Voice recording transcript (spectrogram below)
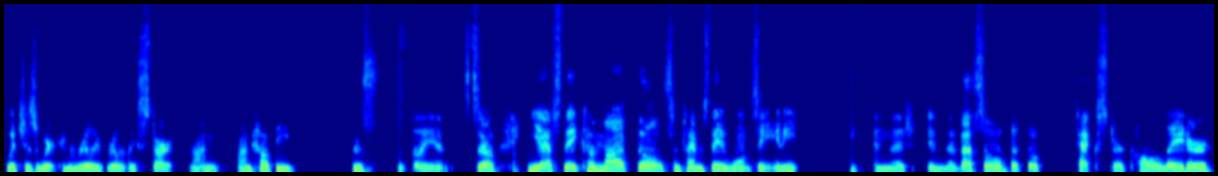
Which is where it can really really start on on healthy resilience so yes they come up they'll sometimes they won't say anything in the in the vessel but they'll text or call later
